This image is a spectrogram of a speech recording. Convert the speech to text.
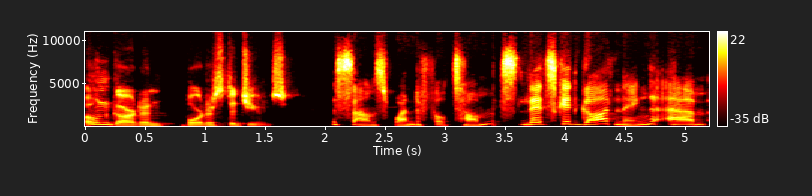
own garden borders the dunes. Sounds wonderful, Tom. Let's, let's get gardening. Um,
